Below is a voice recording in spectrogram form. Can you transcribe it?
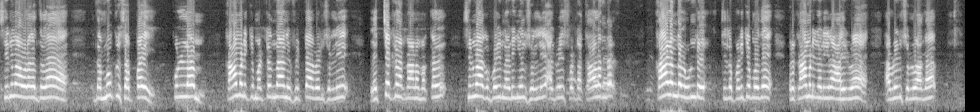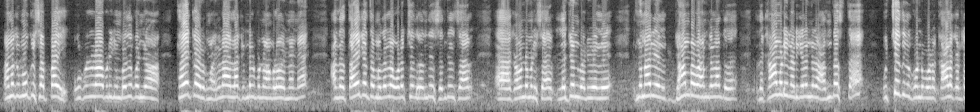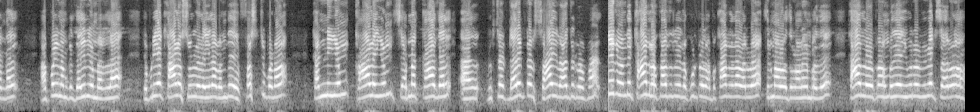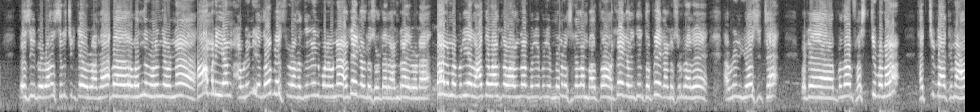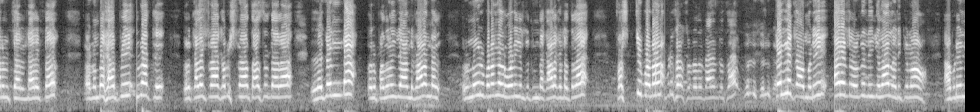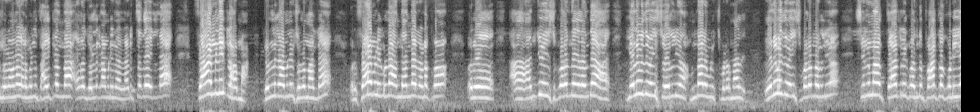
சினிமா உலகத்தில் இந்த மூக்கு சப்பை குள்ளம் காமெடிக்கு மட்டும்தான் நீ ஃபிட்டாவேன்னு சொல்லி லட்சக்கணக்கான மக்கள் சினிமாவுக்கு போய் நடிங்கன்னு சொல்லி அட்வைஸ் பண்ண காலங்கள் காலங்கள் உண்டு. சில படிக்கும் போதே ஒரு காமெடி நடிகராக ஆகிடுவேன் அப்படின்னு சொல்லுவாங்க. நமக்கு மூக்கு சப்பை உள்ள அப்படிங்கும்போது கொஞ்சம் தயக்கம் இருக்கும். என்னடா எல்லாம் கிண்டல் பண்ணுவாங்களோ என்னென்னு. அந்த தயக்கத்தை முதல்ல உடைச்சது வந்து Senthil sir Goundamani sir legend Vadivelu இந்த மாதிரி ஜாம்பவான்கள் அந்த அந்த காமெடி நடிகருங்கிற அந்தஸ்தை உச்சத்துக்கு கொண்டு போன காலகட்டங்கள். அப்பயும் நமக்கு தைரியம் வரல. எப்படியோ கால சூழ்நிலையில் வந்து ஃபஸ்ட்டு படம் கன்னியும் காளையும் செம காதல் மிஸ்டர் டைரக்டர் சாய் ராஜகோபால். திடீர்னு வந்து காரில் உட்காந்து என்னை கூப்பிட்டு வரு- அப்போ காரில் தான் வருவேன். சினிமா உலகத்தில் நுழையும் போது காரில் உட்காரும்போது இவரும் விவேக் சாரும் பேசிக்கிட்டு வருவாங்க சிரிச்சுக்கிட்டே வருவாங்க. இப்போ வந்து நுழைஞ்ச உடனே காமெடியன் அப்படின்னு ஏதோ பேசிட்டு வருவாங்க. திடீர்னு போன உடனே அட்டையை கழட்ட சொல்லிட்டாரு அன்றாயரோட. நம்ம பெரிய ராஜ வாழ்க்கை வாழ்ந்தோம். பெரிய பெரிய மெமரஸ்கெல்லாம் பார்த்தோம். அட்டையை கழிச்சு தொப்பையை கழட்ட சொல்றாரு அப்படின்னு யோசிச்சேன். பட் அப்போதான் ஃபஸ்ட்டு படம் ஹச் டாக்குன்னு ஆரம்பித்தார் டைரக்டர் ரொம்ப ஹாப்பி செல்வாக்கு ஒரு கலெக்டரா கமிஷனரா தாசில்தாரா லெஜண்டா ஒரு பதினஞ்சு ஆண்டு காலங்கள் ஒரு நூறு படங்கள் ஓடிக்கிட்டு இருக்கு இந்த காலகட்டத்தில் ஃபஸ்ட்டு படம். எப்படி சார் சொன்னது டைரக்டர் சார் சொல்லு காமெடி. டைரக்டர் வந்து நீங்கள் தான் நடிக்கணும் அப்படின்னு சொன்னோன்னா எனக்கு கொஞ்சம் தயக்கம் தான். ஏன்னா சொல்லு காமெடி நான் நடித்ததே இல்லை. ஃபேமிலி ட்ராமா சொல்லு காமெடின்னு சொல்ல மாட்டேன். ஒரு ஃபேமிலிக்குள்ளே அங்கங்கே நடக்கும். ஒரு அஞ்சு வயசு குழந்தைகள்லேருந்து எழுபது வயசு வரலையும் முந்தான முடிச்சு படம் மாதிரி எழுபது வயசு படம் வரலையும் சினிமா தேட்டருக்கு வந்து பார்க்கக்கூடிய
